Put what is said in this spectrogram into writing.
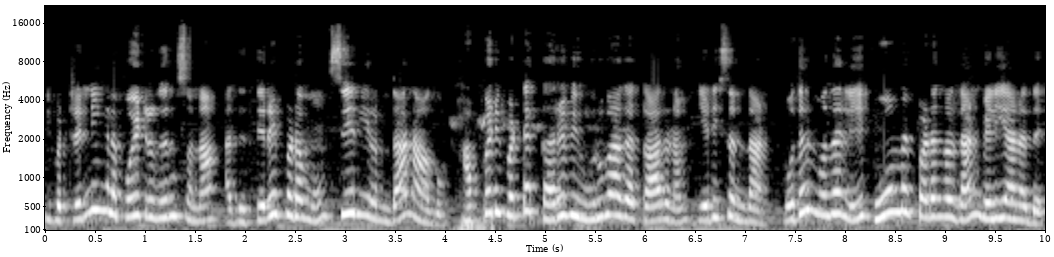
இப்ப ட்ரெண்டிங்ல போயிட்டு இருக்குதுன்னு சொன்னா அது திரைப்படமும் சீரியலும் தான் ஆகும். அப்படிப்பட்ட கருவி உருவாக காரணம் எடிசன் தான். முதல் முதலில் ஊமை படங்கள் தான் வெளியானது.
